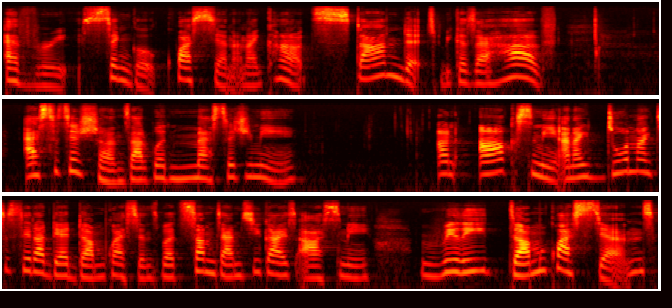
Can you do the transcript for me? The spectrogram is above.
every single question. And I cannot stand it because I have estheticians that would message me and ask me, and I don't like to say that they're dumb questions, but sometimes you guys ask me really dumb questions,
